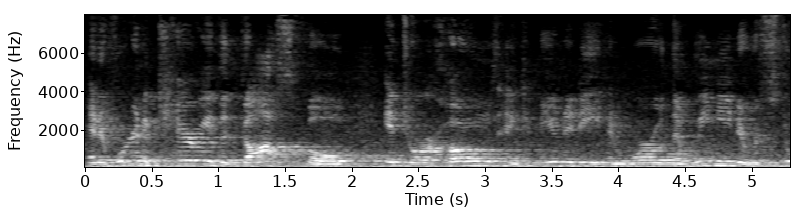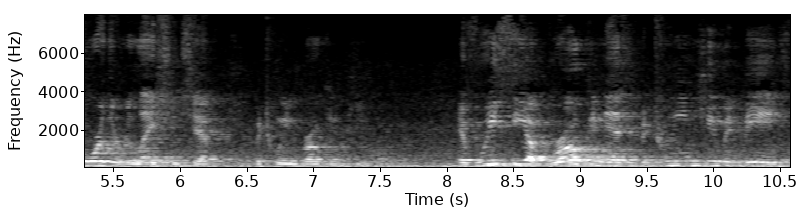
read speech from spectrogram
And if we're going to carry the gospel into our homes and community and world, then we need to restore the relationship between broken people. If we see a brokenness between human beings,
